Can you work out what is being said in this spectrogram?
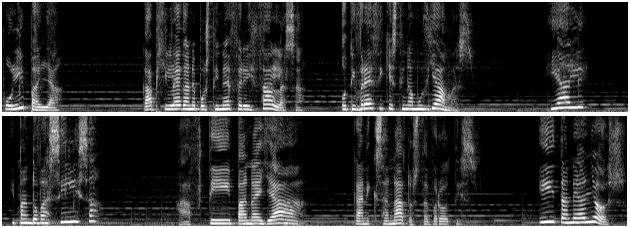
πολύ παλιά. Κάποιοι λέγανε πως την έφερε η θάλασσα, ότι βρέθηκε στην αμμουδιά μας. Οι άλλοι, η Παντοβασίλισσα, αυτή η Παναγιά, κάνει ξανά το σταυρό της. Ήτανε αλλιώς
